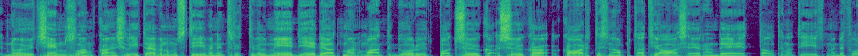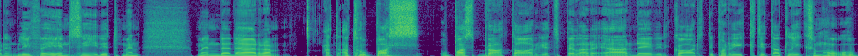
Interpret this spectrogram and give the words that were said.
nu är ju känslan kanske lite, även om Steven inte riktigt vill medge det, att man, att går ut på att söka, söka kartor snabbt, att ja, säger han, det är ett alternativ, men det får inte bli för ensidigt. Men, men det där, att, att hur pass hur pass bra targetspelare är David Carty på riktigt? Att liksom, hur,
